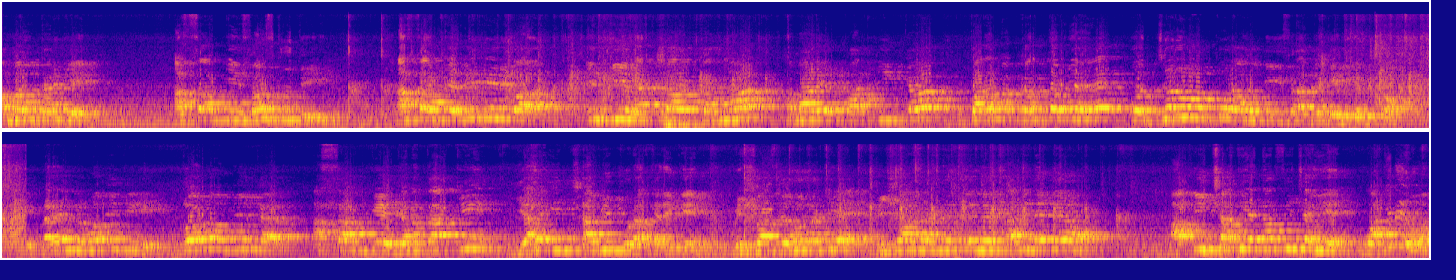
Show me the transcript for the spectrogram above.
अमल करके असम की संस्कृति असम के रीति रिवाज इनकी रक्षा करना हमारे पार्टी का परम नरेंद्र मोदी जी, दोनों मिलकर असम के जनता की यह इच्छा भी पूरा करेंगे। विश्वास ज़रूर रखिए, विश्वास रखने के लिए खाली दे रहा हूँ। आपकी इच्छा थी एनआरसी चाहिए, हुआ कि नहीं हुआ?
